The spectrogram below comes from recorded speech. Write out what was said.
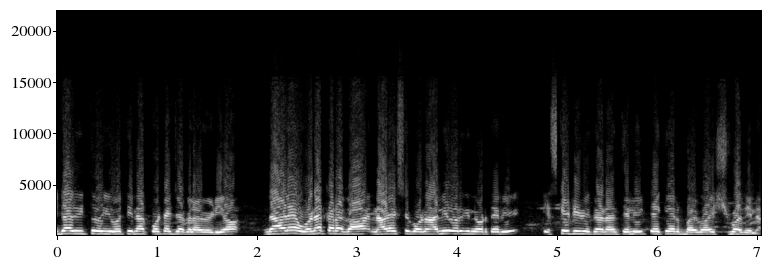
ಇದಾಗಿತ್ತು ಇವತ್ತಿನ ಕೋಟೆ ಜಗಳ ವಿಡಿಯೋ. ನಾಳೆ ಒಣಕರಗ, ನಾಳೆ ಸಿಗೋಣ, ಅಲ್ಲಿವರೆಗೆ ನೋಡ್ತೀರಿ. ಎಸ್ ಕೆ ಟಿವಿ ಕನ್ನಡ ಅಂತೇಳಿ ಟೇಕ್ ಕೇರ್ ಬೈ ಬೈ ಶುಭ ದಿನ.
